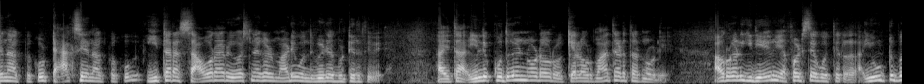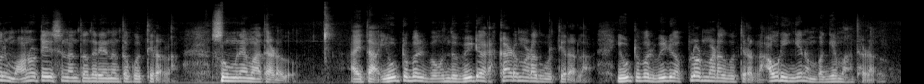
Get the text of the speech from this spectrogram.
ಏನಾಗಬೇಕು ಟ್ಯಾಕ್ಸ್ ಏನಾಗಬೇಕು, ಈ ಥರ ಸಾವಿರಾರು ಯೋಚನೆಗಳು ಮಾಡಿ ಒಂದು ವೀಡಿಯೋ ಬಿಟ್ಟಿರ್ತೀವಿ. ಆಯಿತಾ? ಇಲ್ಲಿ ಕುತ್ಕೊಂಡು ನೋಡೋರು, ಕೆಲವ್ರು ಮಾತಾಡ್ತಾರೆ ನೋಡಿ. ಅವ್ರುಗಳಿಗೆ ಇದೇನು ಎಫರ್ಟ್ಸೇ ಗೊತ್ತಿರಲ್ಲ. ಯೂಟ್ಯೂಬಲ್ಲಿ ಮಾನಿಟೈಸೇಷನ್ ಅಂತಂದ್ರೆ ಏನಂತ ಗೊತ್ತಿರಲ್ಲ. ಸುಮ್ಮನೆ ಮಾತಾಡೋದು. ಆಯಿತಾ? ಯೂಟ್ಯೂಬಲ್ಲಿ ಒಂದು ವೀಡಿಯೋ ರೆಕಾರ್ಡ್ ಮಾಡೋದು ಗೊತ್ತಿರಲ್ಲ. ಯೂಟ್ಯೂಬಲ್ಲಿ ವೀಡಿಯೋ ಅಪ್ಲೋಡ್ ಮಾಡೋದು ಗೊತ್ತಿರಲ್ಲ. ಅವ್ರು ಹಿಂಗೆ ನಮ್ಮ ಬಗ್ಗೆ ಮಾತಾಡೋದು.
